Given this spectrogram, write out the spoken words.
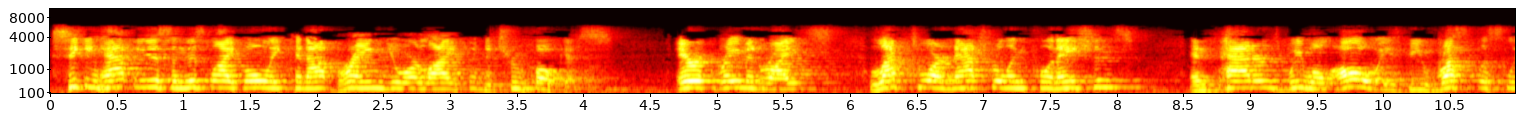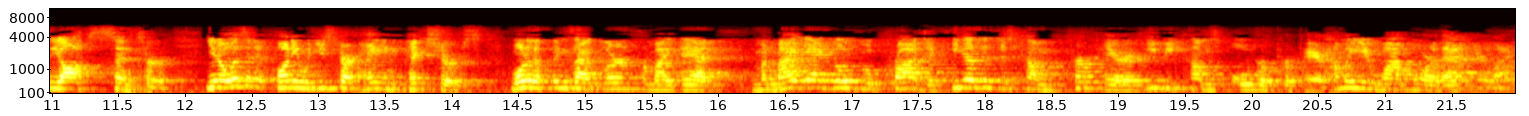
Seeking happiness in this life only cannot bring your life into true focus. Eric Raymond writes, left to our natural inclinations and patterns, we will always be restlessly off center. You know, isn't it funny when you start hanging pictures? One of the things I've learned from my dad, when my dad goes to a project, he doesn't just come prepared, he becomes over prepared. How many of you want more of that in your life?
